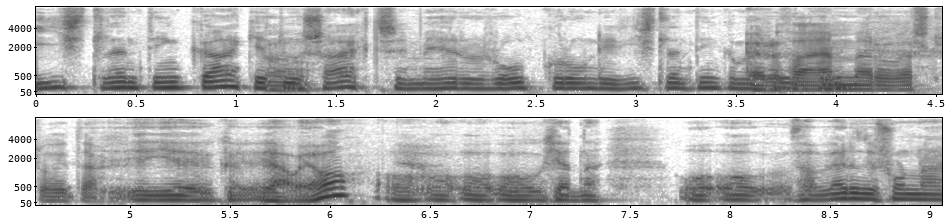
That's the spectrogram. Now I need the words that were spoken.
Íslendinga getur við sagt sem eru rótgrónir Íslendinga eru það MR og Verslu í dag? Já, já og, og, og hérna og það verður svona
